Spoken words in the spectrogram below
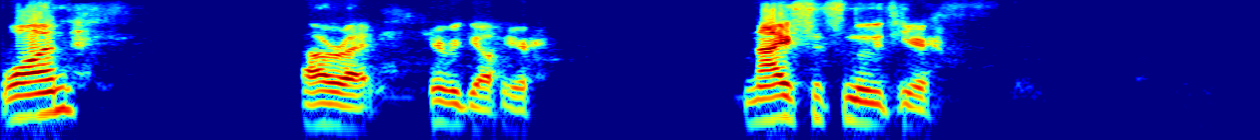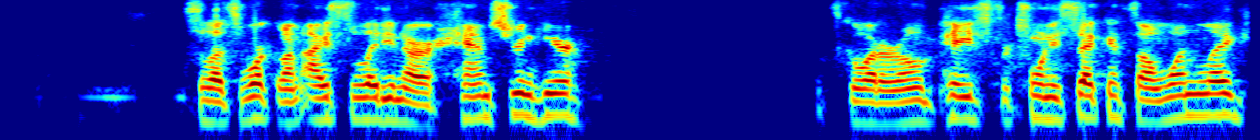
one. All right, here we go here. Nice and smooth here. So let's work on isolating our hamstring here. Let's go at our own pace for 20 seconds on one leg,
